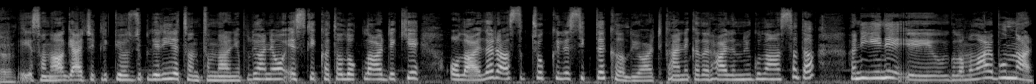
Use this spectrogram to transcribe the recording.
Evet. e, sanal gerçeklik gözlükleriyle tanıtımlar yapılıyor hani o eski kataloglardaki olaylar aslında çok klasikte kalıyor artık her ne kadar halen uygulansa da hani yeni e, uygulamalar bunlar.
